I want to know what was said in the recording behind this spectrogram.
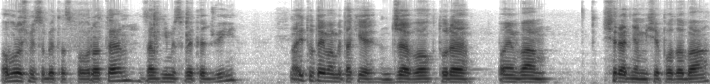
Obróćmy sobie to z powrotem, zamknijmy sobie te drzwi. No i tutaj mamy takie drzewo, które powiem Wam średnio mi się podoba.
